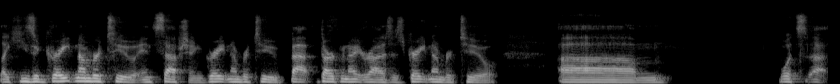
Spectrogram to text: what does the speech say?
Like he's a great number two, Inception, great number two, Bat, Dark Knight Rises, great number two. Um, what's uh,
